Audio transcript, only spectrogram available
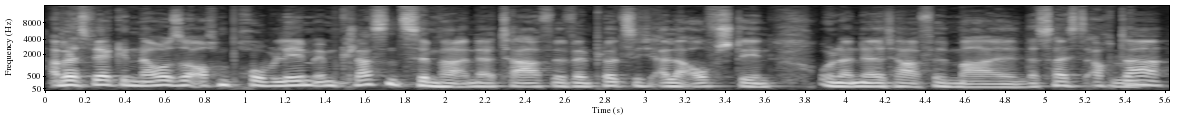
Aber das wäre genauso auch ein Problem im Klassenzimmer Klassenzimmer an der Tafel, wenn plötzlich alle aufstehen und an der Tafel malen. Das heißt, auch mhm. da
